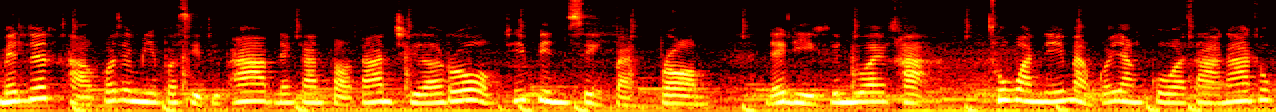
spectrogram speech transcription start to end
เม็ดเลือดขาวก็จะมีประสิทธิภาพในการต่อต้านเชื้อโรคที่เป็นสิ่งแปลกปลอมได้ดีขึ้นด้วยค่ะ ทุกวันนี้แหม่มก็ยังกลัวซาน่าทุก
